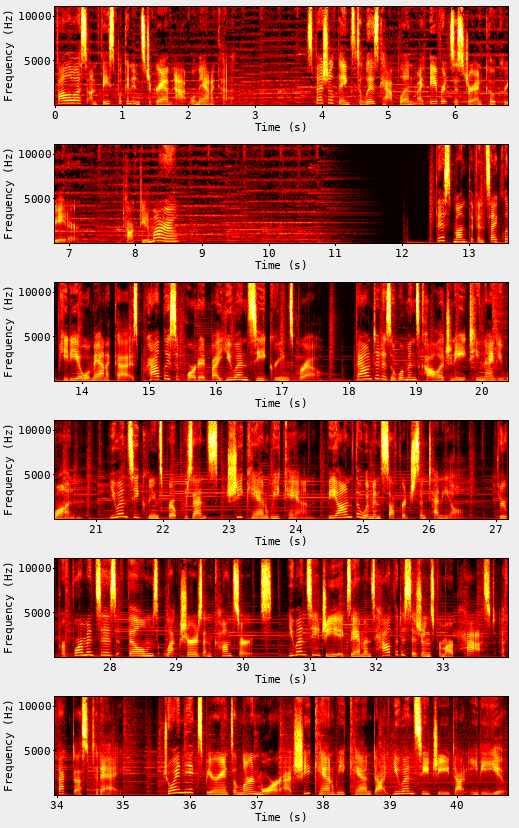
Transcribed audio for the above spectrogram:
Follow us on Facebook and Instagram at Womanica. Special thanks to Liz Kaplan, my favorite sister and co creator. Talk to you tomorrow. This month of Encyclopedia Womanica is proudly supported by UNC Greensboro. Founded as a women's college in 1891, UNC Greensboro presents She Can, We Can Beyond the Women's Suffrage Centennial. Through performances, films, lectures, and concerts, UNCG examines how the decisions from our past affect us today. Join the experience and learn more at shecanwecan.uncg.edu.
